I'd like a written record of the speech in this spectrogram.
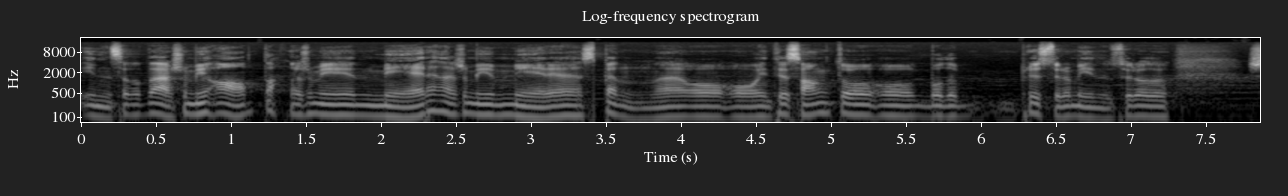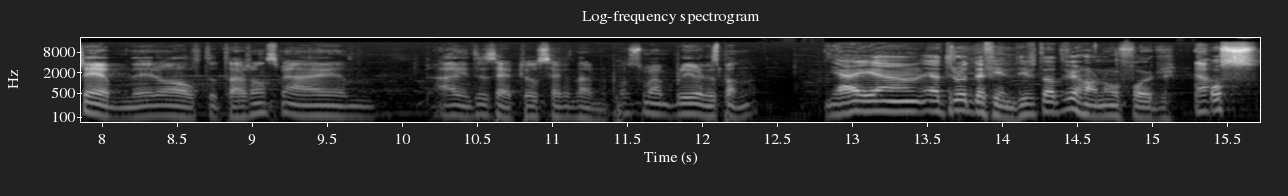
innsett at det er så mye annet. da Det er så mye mer Det er så mye mer spennende og, og interessant, og, og både plusser og minuser og skjebner og alt dette her sånn som jeg er interessert i å se litt nærmere på. Som blir veldig spennende. Jeg, eh, jeg tror definitivt at vi har noe for Ja. oss,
